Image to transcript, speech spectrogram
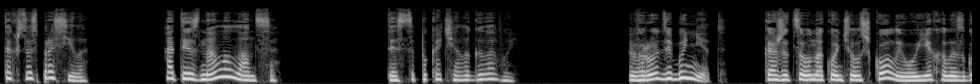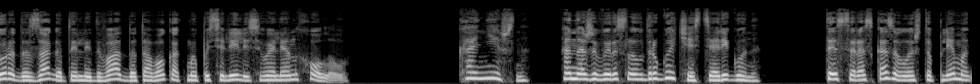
так что спросила. «А ты знала Ланса?» Тесса покачала головой. «Вроде бы нет. Кажется, он окончил школу и уехал из города за год или два до того, как мы поселились в Эллен Холлоу». «Конечно. Она же выросла в другой части Орегона. Тесса рассказывала, что племя...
